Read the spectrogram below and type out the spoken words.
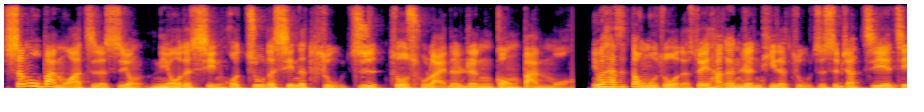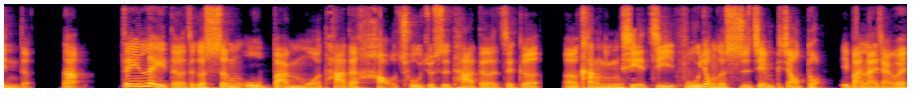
生物瓣膜啊，指的是用牛的心或猪的心的组织做出来的人工瓣膜，因为它是动物做的，所以它跟人体的组织是比较接近的。那这一类的这个生物瓣膜，它的好处就是它的这个呃抗凝血剂服用的时间比较短。一般来讲，因为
